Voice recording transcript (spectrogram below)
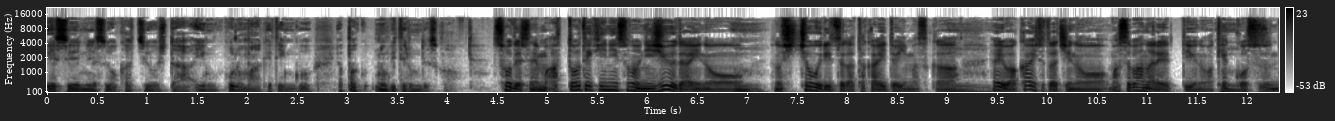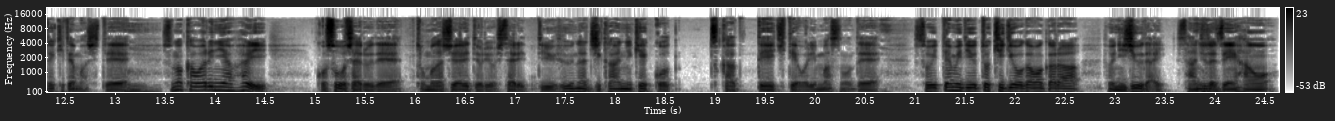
SNS を活用したこのマーケティング、やっぱ伸びてるんですか？そうですね。もう圧倒的にその20代の視聴率が高いといいますか、やはり若い人たちのマス離れっていうのは結構進んできてまして、その代わりにやはりこうソーシャルで友達とやり取りをしたりっていう風な時間に結構使ってきておりますので、そういった意味で言うと企業側からその20代、30代前半を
